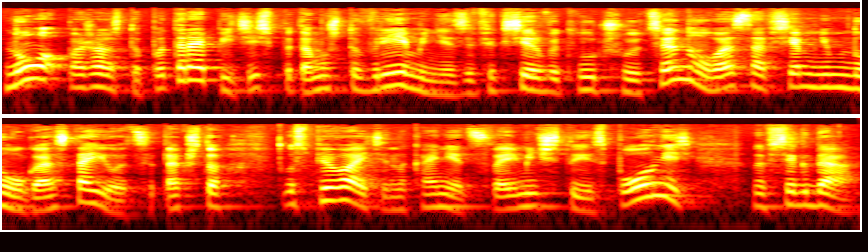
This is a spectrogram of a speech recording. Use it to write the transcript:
Но, пожалуйста, поторопитесь, потому что времени зафиксировать лучшую цену у вас совсем немного остается. Так что успевайте, наконец, свои мечты исполнить, навсегда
